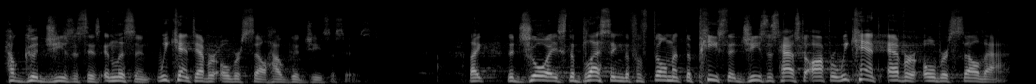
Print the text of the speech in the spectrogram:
how good Jesus is. And listen, we can't ever oversell how good Jesus is. Like the joys, the blessing, the fulfillment, the peace that Jesus has to offer, we can't ever oversell that.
